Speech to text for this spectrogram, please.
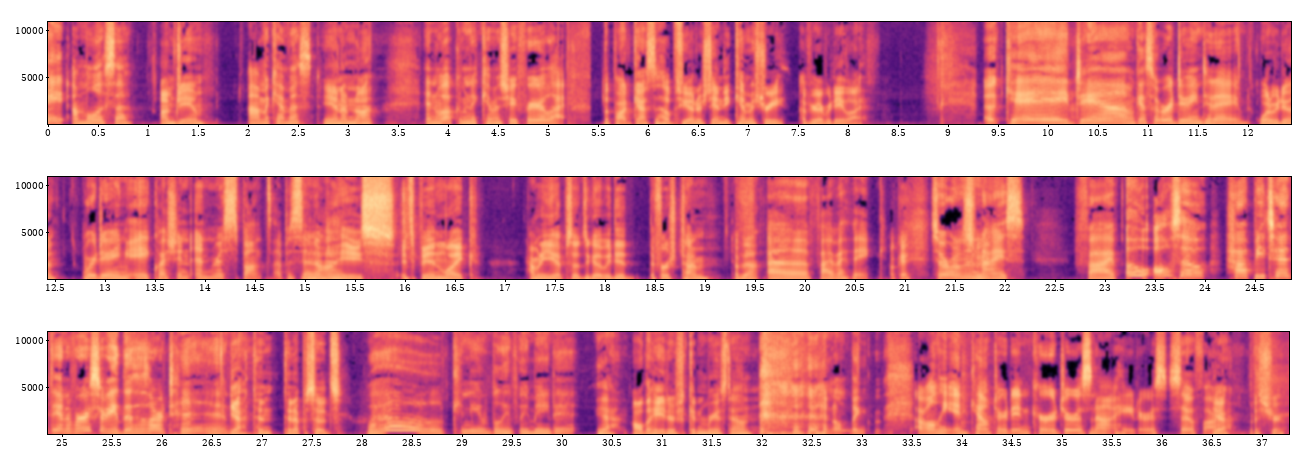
Hey, I'm Melissa. I'm Jam, I'm a chemist, and I'm not. and welcome to Chemistry for Your Life. The podcast that helps you understand the chemistry of your everyday life. Okay, Jam, guess what we're doing today? What are we doing? We're doing a question and response episode. Nice. It's been like how many episodes ago we did the first time of that? Uh, five, I think. Okay. So we're on a nice five. Oh, also, happy 10th anniversary. This is our 10th. Yeah, 10, 10 episodes. Wow. Can you believe we made it? Yeah, all the haters couldn't bring us down. I don't think I've only encountered encouragers, not haters so far. yeah, that's true.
